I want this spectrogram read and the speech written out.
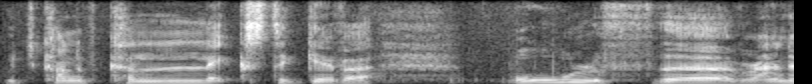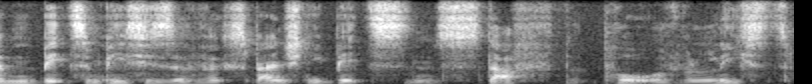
which kind of collects together all of the random bits and pieces of expansiony bits and stuff that Port have released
